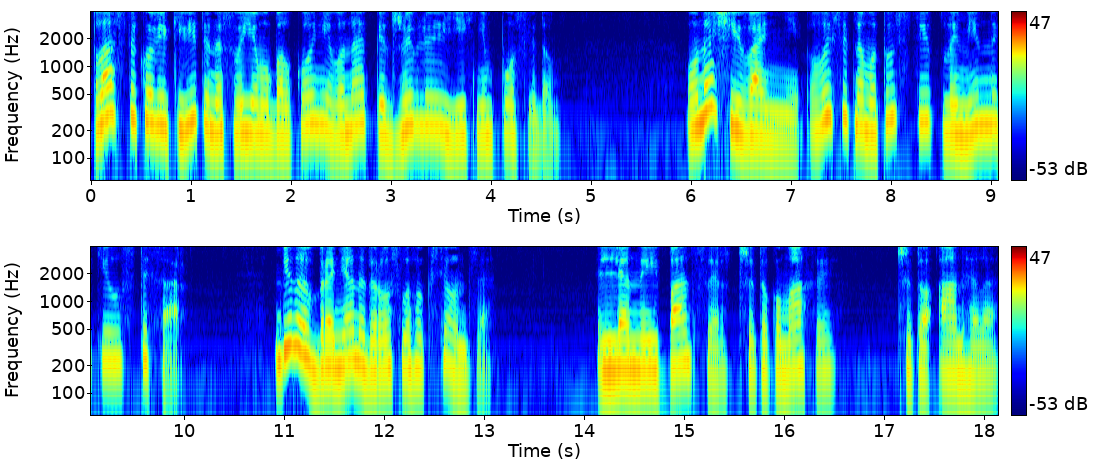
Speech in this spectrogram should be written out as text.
Пластикові квіти на своєму балконі вона підживлює їхнім послідом. У нашій ванні висить на мотузці племінників стихар, біле вбрання недорослого ксьондза, ляний панцир, чи то комахи, чи то ангела.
